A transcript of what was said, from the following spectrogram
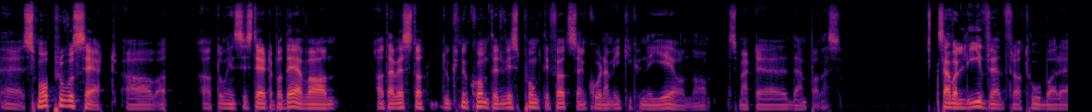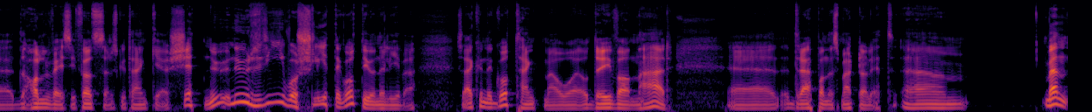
eh, småprovosert av at, at, hun insisterte på det, var at jeg visste at du kunne komme til et visst punkt i fødselen hvor de ikke kunne gi henne noe smertedempende. Så jeg var livredd for at hun bare halvveis i fødselen skulle tenke shit, nå river og sliter godt i underlivet. Så jeg kunne godt tenkt meg å, å døyve den her drepende smerter litt. Um, men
